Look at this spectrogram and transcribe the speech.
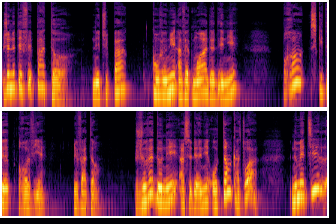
je ne t'ai fait pas tort. N'es-tu pas convenu avec moi d'un denier Prends ce qui te revient et va-t'en. Je vais donner à ce dernier autant qu'à toi. Ne m'est-il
